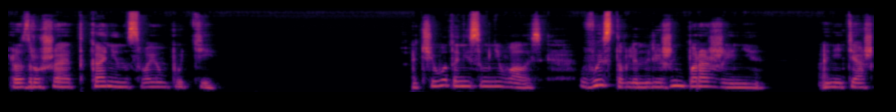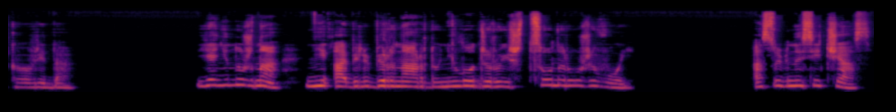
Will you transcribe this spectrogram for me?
разрушая ткани на своем пути. Отчего-то не сомневалась, выставлен режим поражения, а не тяжкого вреда. Я не нужна ни Абелю Бернарду, ни Лоджеру и Штцонеру живой. Особенно сейчас,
